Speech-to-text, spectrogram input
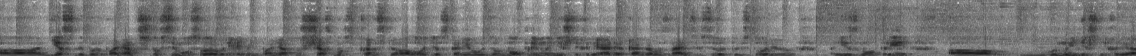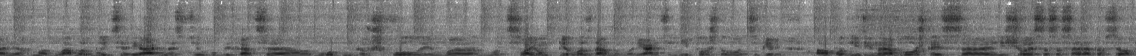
а если бы, понятно, что всему свое время, и понятно, что сейчас мы в конспирологию скорее уйдем, но при нынешних реалиях, когда вы знаете всю эту историю изнутри, а в нынешних реалиях могла бы быть реальностью публикация гопников школы в вот своем первозданном варианте, не то, что вот теперь а под единой обложкой с э, еще СССР это все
